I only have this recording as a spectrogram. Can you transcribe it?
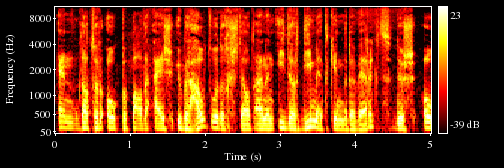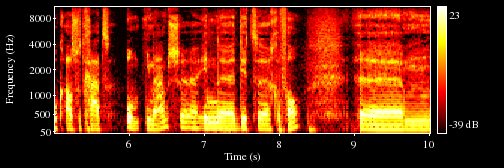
en dat er ook bepaalde eisen überhaupt worden gesteld aan een ieder die met kinderen werkt. Dus ook als het gaat om imams in dit geval. Ehm,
